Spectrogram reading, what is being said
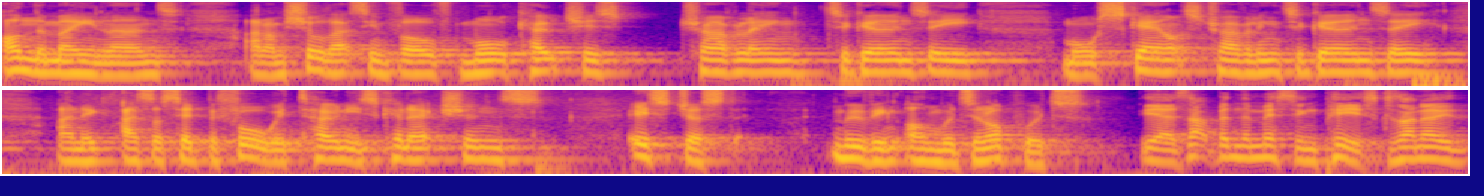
on the mainland, and I'm sure that's involved more coaches travelling to Guernsey, more scouts travelling to Guernsey, and as I said before, with Tony's connections, it's just moving onwards and upwards. Yeah, has that been the missing piece? Because I know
